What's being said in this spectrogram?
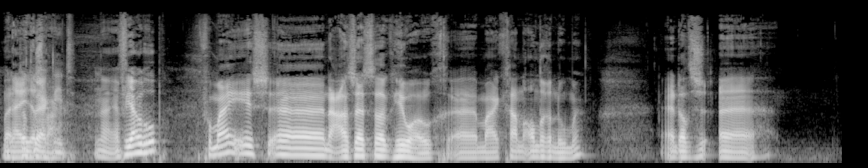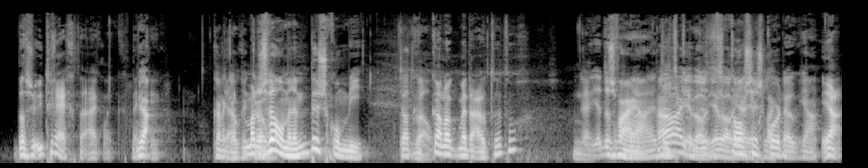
Nee, Nee, dat, dat werkt waar. niet. Nou, en voor jou, Rob? Voor mij is... eh nou, AZ staat ook heel hoog. eh, maar ik ga een andere noemen. En dat is... eh, dat is Utrecht eigenlijk, denk Ja. ik. Kan ik Ja, ook Maar dat is wel met een buscombi. Dat wel. Kan ook met de auto, toch? Nee. Ja, dat is waar, ja. Ah, dat, jawel, kan ja, sinds je kort ook, ja. Ja,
